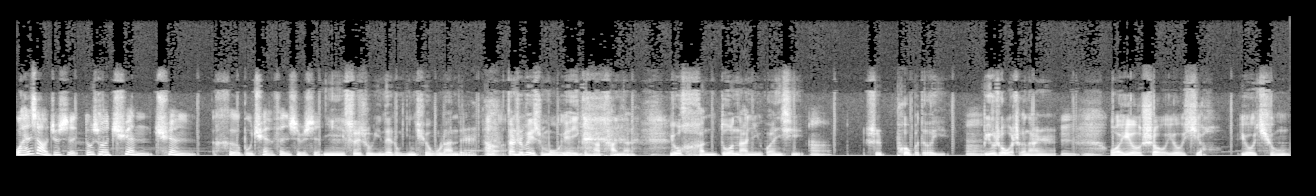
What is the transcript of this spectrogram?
我很少就是都说劝劝和不劝分，是不是？你是属于那种宁缺毋滥的人。嗯。但是为什么我愿意跟他谈呢？有很多男女关系，嗯，是迫不得已。嗯。比如说我是个男人，嗯嗯，我又瘦又小又穷。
